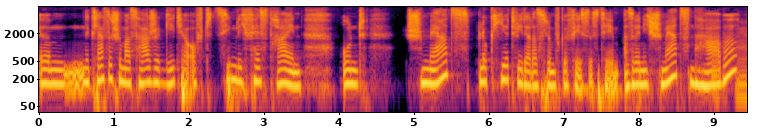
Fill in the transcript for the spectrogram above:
Ähm, eine klassische Massage geht ja oft ziemlich fest rein und Schmerz blockiert wieder das Lymphgefäßsystem. Also wenn ich Schmerzen habe, mhm.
